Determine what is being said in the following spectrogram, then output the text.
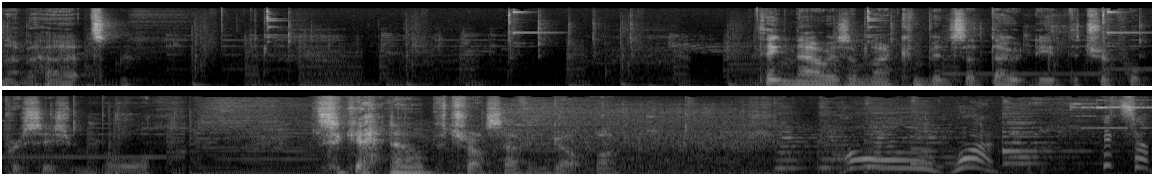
Little bit of practice never hurts. thing now is I'm now convinced I don't need the triple precision ball to get an albatross, having got one. Hole one! It's a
